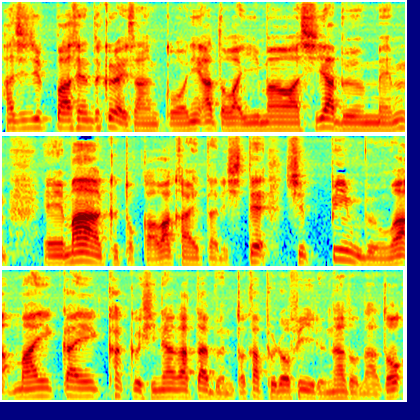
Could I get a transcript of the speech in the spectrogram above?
80%くらい参考に、あとは言い回しや文面、えー、マークとかは変えたりして、出品文は毎回書くひな形文とかプロフィールなどなど、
